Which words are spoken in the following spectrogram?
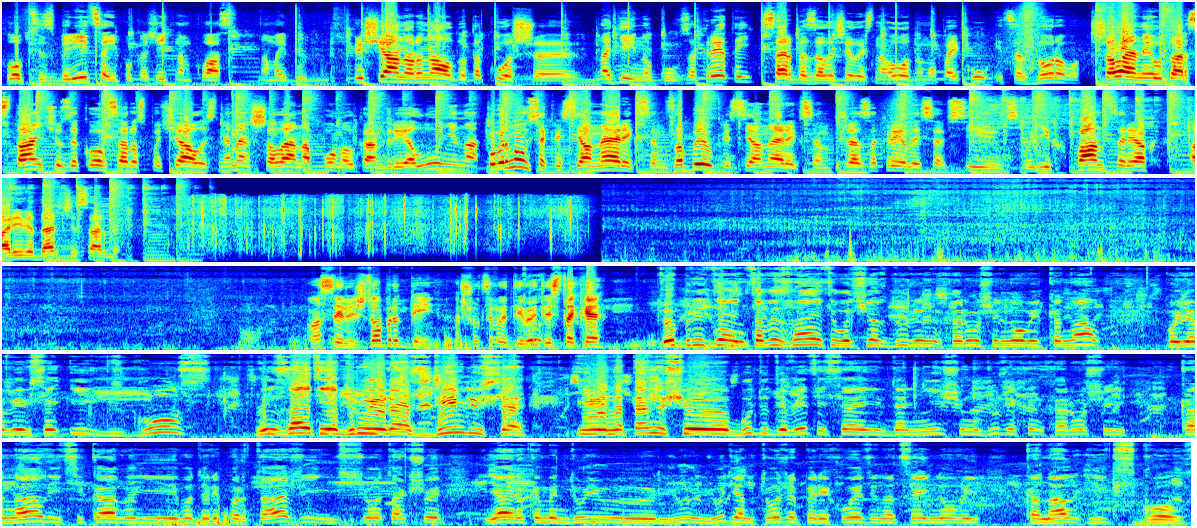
Хлопці, зберіться і покажіть нам клас на майбутнє. Кріщано Роналдо також е, надійно був закритий. Серби залишились на голодному пайку, і це здорово. Шалений удар Станчу, з якого все розпочалось. Не менш шалена помилка Андрія Луніна. Повернувся Крістіан Еріксен, забив Крістіан Еріксен. Вже закрилися всі в своїх панцирях. Арівідерчі серби. Василіч, добрий день. А що це ви дивитесь таке? Добрий день. Та ви знаєте, от зараз дуже хороший новий канал появився X-Goals. Ви знаєте, я другий раз дивлюся і напевно, що буду дивитися і в дальнішому дуже хороший канал і цікаві от, репортажі, і все. Так що я рекомендую людям теж переходити на цей новий канал X-Goals.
